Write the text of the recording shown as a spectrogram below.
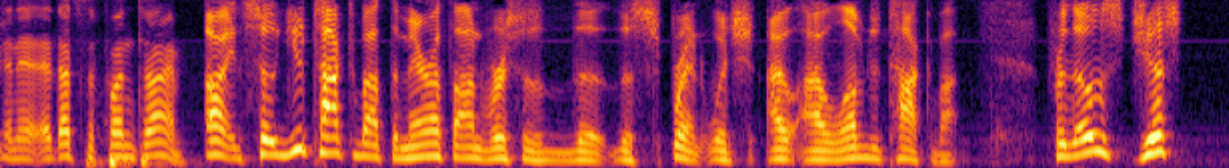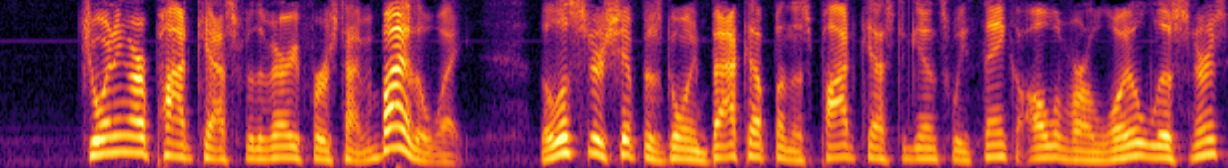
and uh that's the fun time. All right, so you talked about the marathon versus the the sprint, which I, I love to talk about. For those just joining our podcast for the very first time, and by the way, the listenership is going back up on this podcast again. So we thank all of our loyal listeners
